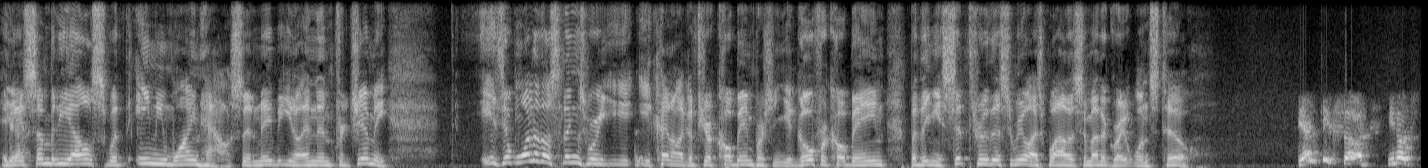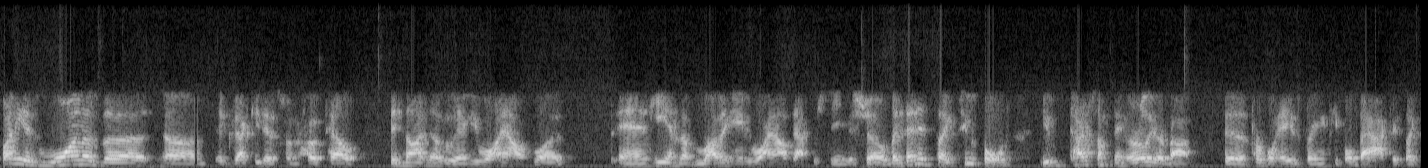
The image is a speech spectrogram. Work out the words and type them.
And you have somebody else with Amy Winehouse, and maybe you know, and then for Jimi. Is it one of those things where you, you kind of like, if you're a Cobain person, you go for Cobain, but then you sit through this and realize, wow, there's some other great ones too? Yeah, I think so. You know, it's funny is one of the uh, executives from the hotel did not know who Amy Winehouse was, and he ended up loving Amy Winehouse after seeing the show. But then it's like twofold. You touched something earlier about the Purple Haze bringing people back. It's like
